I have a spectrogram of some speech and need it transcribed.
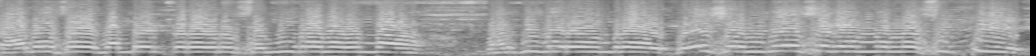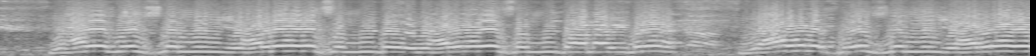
ಬಾಬಾ ಸಾಹೇಬ್ ಅಂಬೇಡ್ಕರ್ ಅವರು ಸಂವಿಧಾನವನ್ನ ಬರೆದಿದ್ದಾರೆ ಅಂದ್ರೆ ದೇಶ ವಿದೇಶಗಳನ್ನೆಲ್ಲ ಸುತ್ತಿ ಯಾವ ದೇಶದಲ್ಲಿ ಯಾವ್ಯಾವ ಸಂವಿಧಾನ ಯಾವ್ಯಾವ ಸಂವಿಧಾನ ಇದೆ, ಯಾವ ದೇಶದಲ್ಲಿ ಯಾವ್ಯಾವ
